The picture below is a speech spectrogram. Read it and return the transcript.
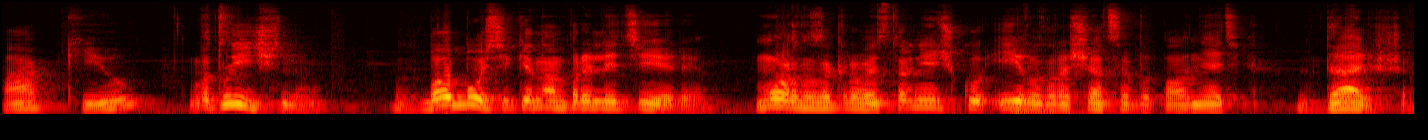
A, Q. Вот лично. Бабосики нам прилетели. Можно закрывать страничку и возвращаться выполнять дальше.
